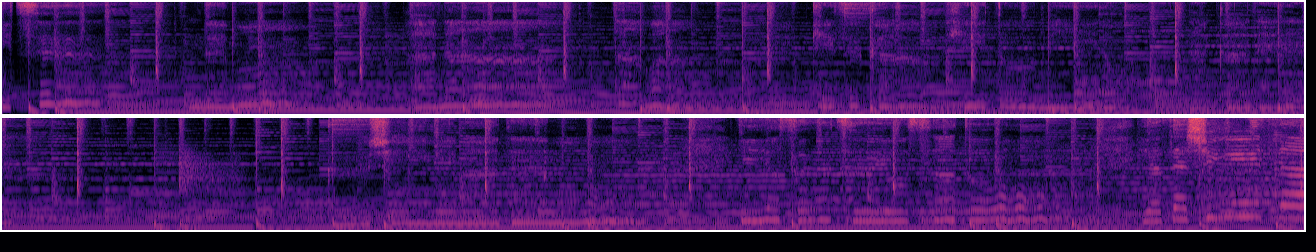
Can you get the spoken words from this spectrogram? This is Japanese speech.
いつでもあなたは気づかう瞳の中で苦しみまでも癒す強さと優しさ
